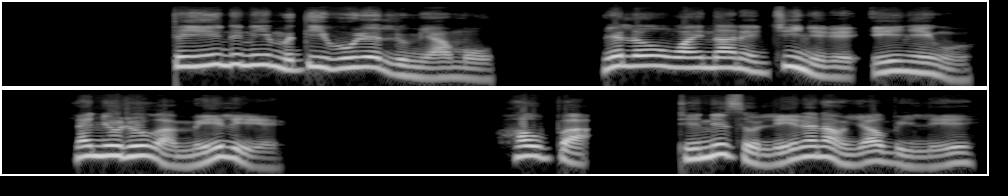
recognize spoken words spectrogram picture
။တရင်တနည်းမတိဘူးတဲ့လူများမို့မျက်လုံးဝိုင်းသားနဲ့ကြည့်နေတဲ့အေးငင်းကိုလက်ညှိုးထိုးကမေးလေတယ်။ဟုတ်ပါဒီနှစ်ဆိုလေးတန်းအောင်ရောက်ပြီလေ။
